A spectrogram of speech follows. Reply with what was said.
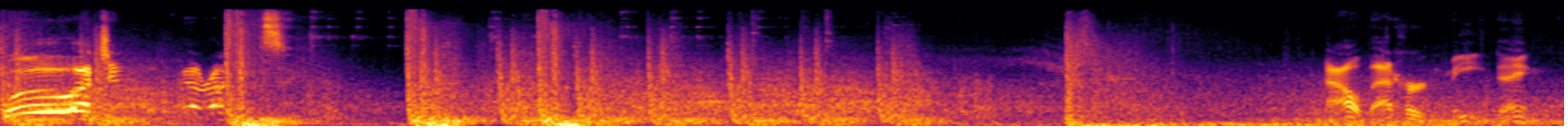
Whoa, watch it! Got rockets. Ow, that hurt me. Dang.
